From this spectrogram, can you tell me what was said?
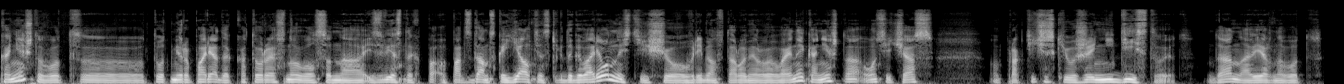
конечно, вот э, тот миропорядок, который основывался на известных по- Потсдамско-Ялтинских договоренностях еще времен Второй мировой войны, конечно, он сейчас практически уже не действует. Да, наверное, вот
